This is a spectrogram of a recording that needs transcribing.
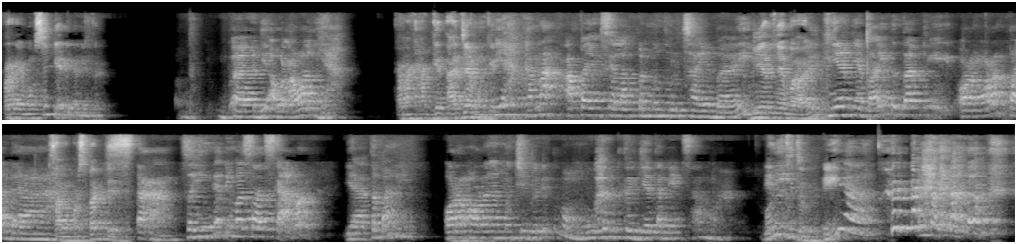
Pernah emosi nggak dengan itu? Di awal-awal ya. Karena kaget aja mungkin. Ya, karena apa yang saya lakukan menurut saya baik, Niatnya baik, niatnya baik, tetapi orang-orang pada salah perspektif. Ah, sehingga di masa sekarang ya terbalik. Orang-orang yang mencibir itu membuat kegiatan yang sama. Oh gitu. Iya.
